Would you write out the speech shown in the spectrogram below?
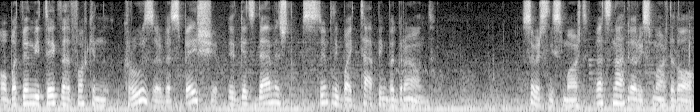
Oh, but when we take the fucking cruiser, the spaceship, it gets damaged simply by tapping the ground. Seriously, smart. That's not very smart at all.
